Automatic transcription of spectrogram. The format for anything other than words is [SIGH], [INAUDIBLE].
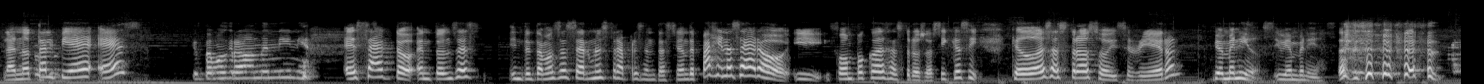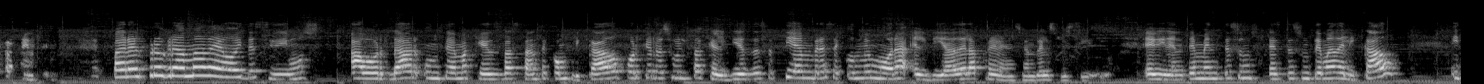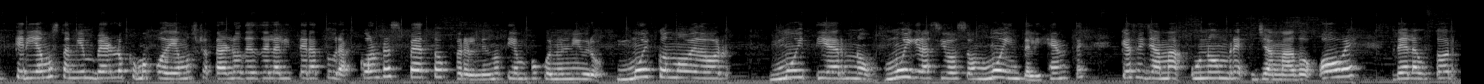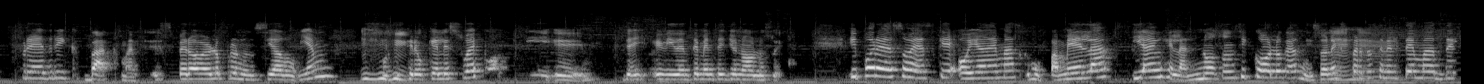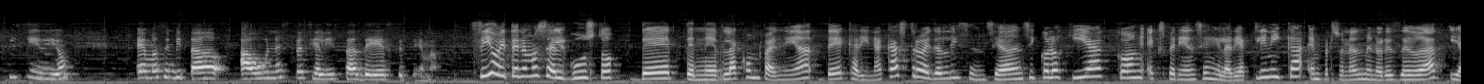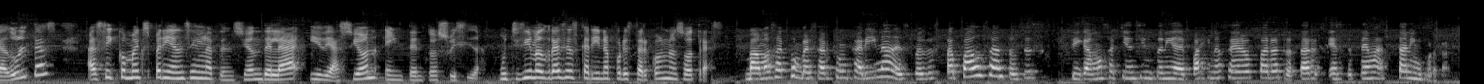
La nota al pie es... Que estamos grabando en línea. Exacto, entonces intentamos hacer nuestra presentación de página cero y fue un poco desastroso, así que si quedó desastroso y se rieron, bienvenidos y bienvenidas. Para el programa de hoy decidimos abordar un tema que es bastante complicado porque resulta que el 10 de septiembre se conmemora el Día de la Prevención del Suicidio. Evidentemente este es un tema delicado y queríamos también verlo cómo podíamos tratarlo desde la literatura con respeto, pero al mismo tiempo con un libro muy conmovedor, muy tierno, muy gracioso, muy inteligente, que se llama Un hombre llamado Ove, del autor Frederick Backman. Espero haberlo pronunciado bien, porque [LAUGHS] creo que él es sueco y eh, evidentemente yo no hablo sueco. Y por eso es que hoy además, como Pamela y Ángela no son psicólogas ni son expertas en el tema del suicidio, hemos invitado a una especialista de este tema. Sí, hoy tenemos el gusto de tener la compañía de Karina Castro. Ella es licenciada en psicología con experiencia en el área clínica en personas menores de edad y adultas, así como experiencia en la atención de la ideación e intentos suicida. Muchísimas gracias Karina por estar con nosotras. Vamos a conversar con Karina después de esta pausa, entonces sigamos aquí en sintonía de Página Cero para tratar este tema tan importante.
